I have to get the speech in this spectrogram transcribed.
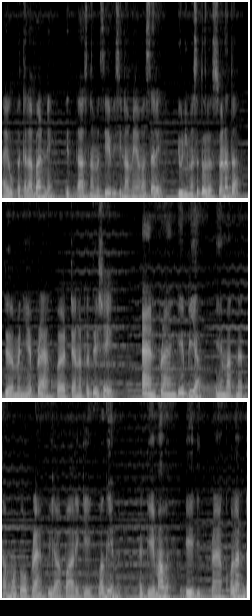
ඇය උපත ලබන්නේ එත්තාස් නමසේ විසි නමය වසරේ යුනිමස දොළොස් වනදා ජර්මනිය ප්‍රෑන්ක්පර්ට් යන ප්‍රදේශයේ. ඇන් ප්‍රෑන්ගේ පියා එහෙමත් නැත්තම් මොටෝ ප්‍රෑන්ක් ව්‍යාපාරිකයෙක් වගේම ඇගේ මව ඒඩිත් ප්‍රෑන්ක් හොලන්ඩ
